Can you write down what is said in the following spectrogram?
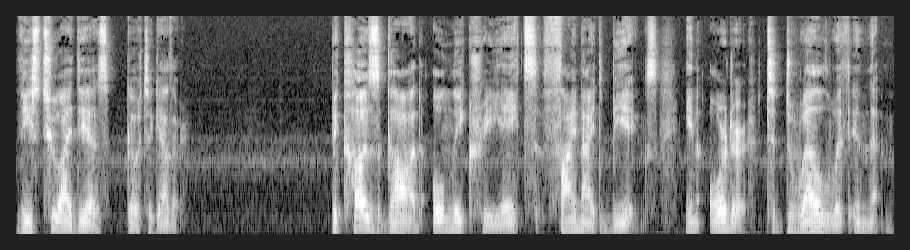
These two ideas go together. Because God only creates finite beings in order to dwell within them,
